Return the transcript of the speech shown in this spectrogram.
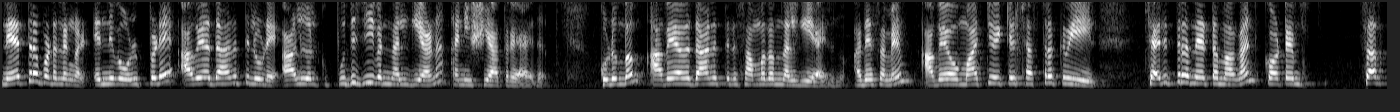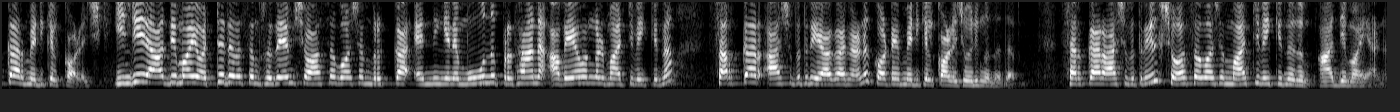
നേത്രപടലങ്ങൾ എന്നിവ ഉൾപ്പെടെ അവയവദാനത്തിലൂടെ ആളുകൾക്ക് പുതുജീവൻ നൽകിയാണ് അനീഷ് യാത്രയായത്. കുടുംബം അവയവദാനത്തിന് സമ്മതം നൽകിയായിരുന്നു. അതേസമയം അവയവ മാറ്റിവെക്കൽ ശസ്ത്രക്രിയയിൽ ചരിത്ര നേട്ടമാകാൻ കോട്ടയം സർക്കാർ മെഡിക്കൽ കോളേജ്. ഇന്ത്യയിൽ ആദ്യമായി ഒറ്റ ദിവസം ഹൃദയം ശ്വാസകോശം വൃക്ക എന്നിങ്ങനെ മൂന്ന് പ്രധാന അവയവങ്ങൾ മാറ്റിവെക്കുന്ന സർക്കാർ ആശുപത്രിയാകാനാണ് കോട്ടയം മെഡിക്കൽ കോളേജ് ഒരുങ്ങുന്നത്. സർക്കാർ ആശുപത്രിയിൽ ശ്വാസകോശം മാറ്റിവെക്കുന്നതും ആദ്യമായാണ്.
